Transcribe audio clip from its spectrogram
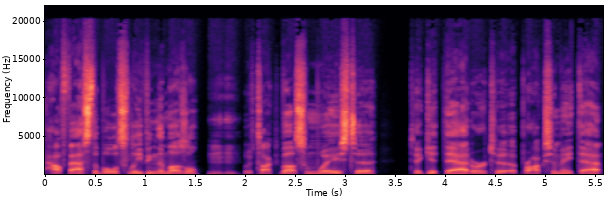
how fast the bullet's leaving the muzzle. Mm-hmm. We've talked about some ways to to get that or to approximate that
